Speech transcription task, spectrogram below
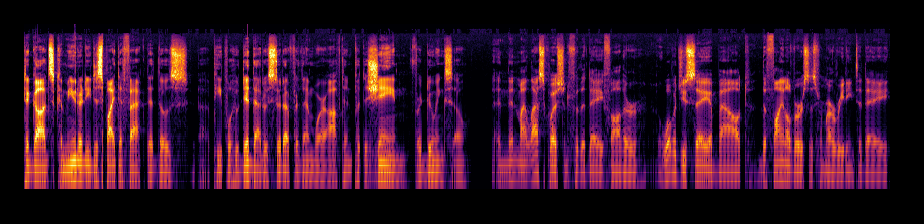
to God's community, despite the fact that those uh, people who did that, who stood up for them, were often put to shame for doing so. And then my last question for the day, Father, what would you say about the final verses from our reading today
